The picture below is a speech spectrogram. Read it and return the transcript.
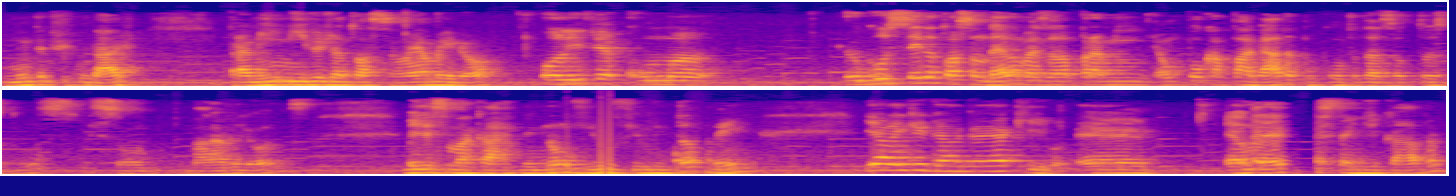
muita dificuldade. Para mim, nível de atuação é a melhor. Olivia Kuma, eu gostei da atuação dela, mas ela para mim é um pouco apagada por conta das outras duas, que são maravilhosas. Melissa McCartney não viu o filme também. E além de Gaga é aquilo, é, ela merece estar indicada,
